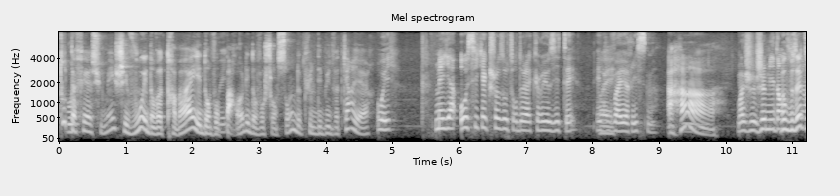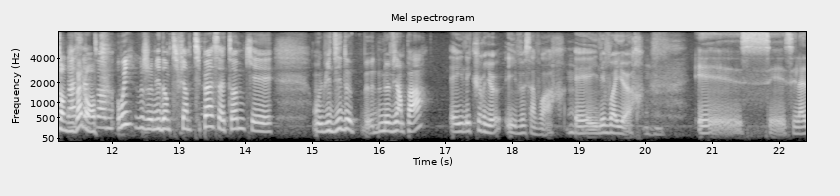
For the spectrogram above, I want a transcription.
tout à fait assumé chez vous et dans votre travail et dans vos paroles et dans vos chansons depuis le début de votre carrière. Oui, mais il y a aussi quelque chose autour de la curiosité et du voyeurisme. Ah ah Moi, je, je m'identifie. Donc vous êtes ambivalente. Oui, je m'identifie un petit peu à cet homme qui est. On lui dit de ne viens pas, et il est curieux, et il veut savoir, mmh. et il est voyeur. Mmh. Et c'est la,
